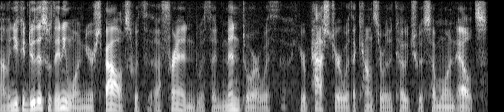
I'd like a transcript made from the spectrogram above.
Um, and you can do this with anyone your spouse, with a friend, with a mentor, with your pastor, with a counselor, with a coach, with someone else,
